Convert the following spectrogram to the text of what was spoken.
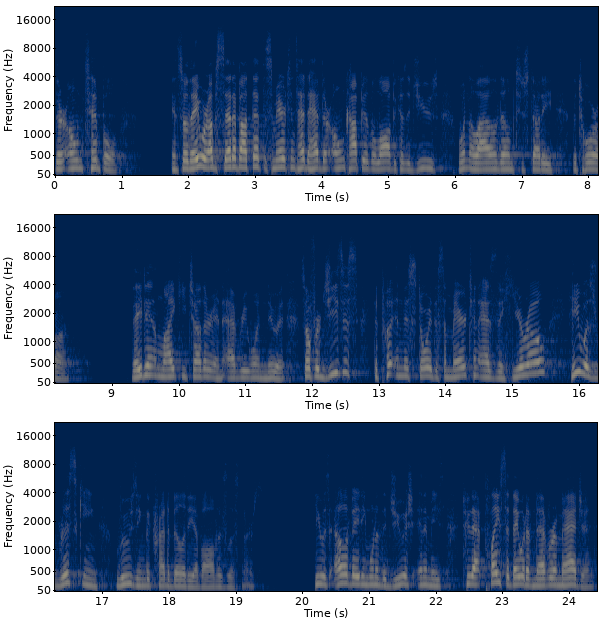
their own temple. And so they were upset about that. The Samaritans had to have their own copy of the law because the Jews wouldn't allow them to study the Torah. They didn't like each other, and everyone knew it. So, for Jesus to put in this story the Samaritan as the hero, he was risking losing the credibility of all of his listeners. He was elevating one of the Jewish enemies to that place that they would have never imagined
